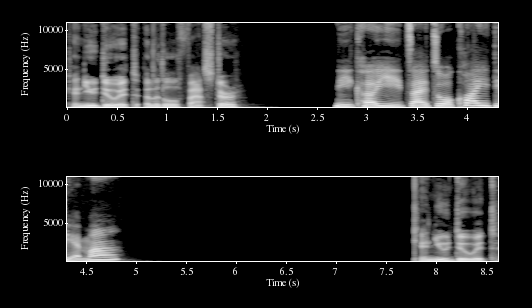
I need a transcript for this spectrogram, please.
Can you do it a little faster? 你可以再做快一点吗？ Can you do it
